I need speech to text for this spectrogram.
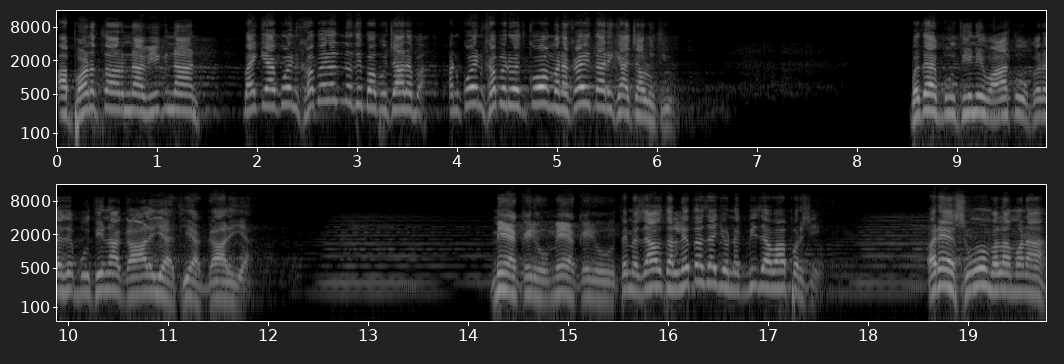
આ ભણતર ના વિજ્ઞાન. બાકી આ કોઈને ખબર જ નથી બાપુ, ચારે અને કોઈને ખબર હોય કહો મને, કઈ તારીખે આ ચાલુ થયું? બધા બુદ્ધિની વાતો કરે છે, બુદ્ધિના ગાળિયા થયા, ગાળિયા. મેં કર્યું મેં કર્યું. તમે જાઓ તો લેતા જાજો ને બીજા વાપરશે. અરે શું ભલા મણા?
